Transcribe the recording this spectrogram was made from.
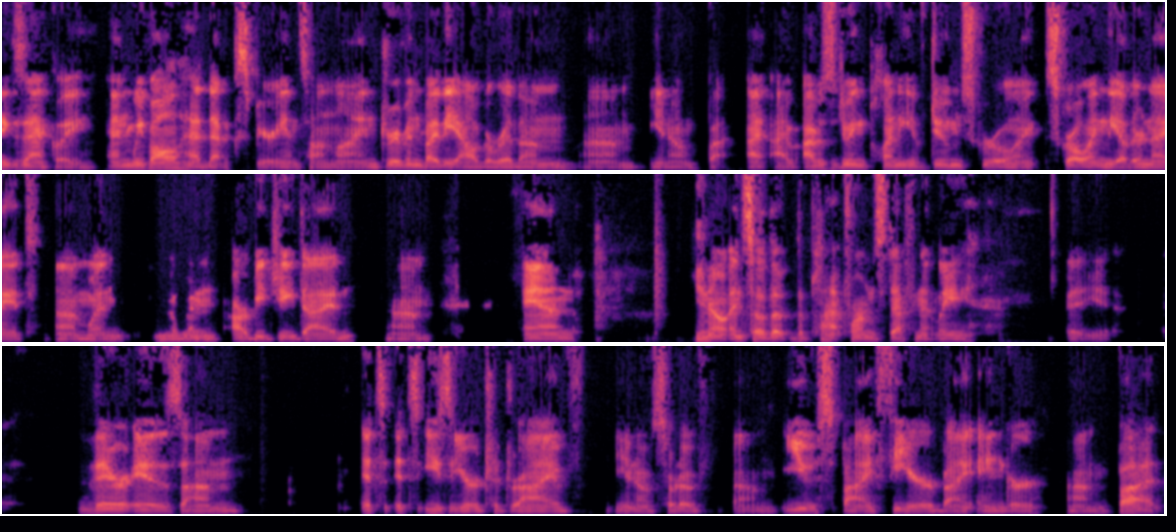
Exactly. And we've all had that experience online, driven by the algorithm. Um, you know, but I, I, I, was doing plenty of doom scrolling, scrolling the other night um, when you know, when RBG died, um, and you know, and so the the platforms definitely uh, there is um, it's it's easier to drive you know sort of um, use by fear by anger. Um, but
